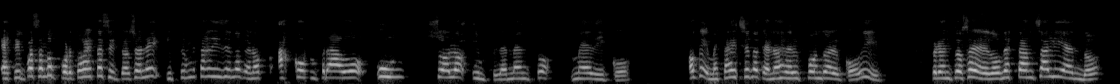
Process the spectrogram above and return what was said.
Estoy pasando por todas estas situaciones y tú me estás diciendo que no has comprado un solo implemento médico. Ok, me estás diciendo que no es del fondo del COVID, pero entonces, ¿de dónde están saliendo?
